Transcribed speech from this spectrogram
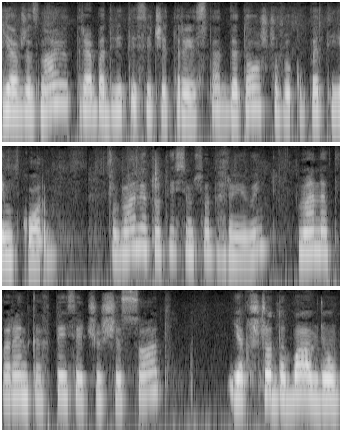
я вже знаю, треба 2300 для того, щоб купити їм корм. У мене тут 800 гривень. У мене в тваринках 1600. Якщо добавлю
